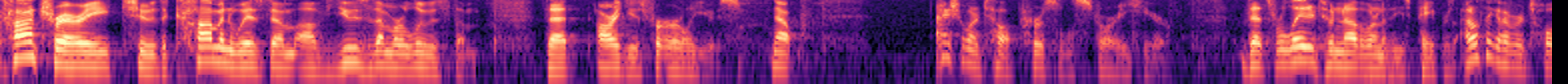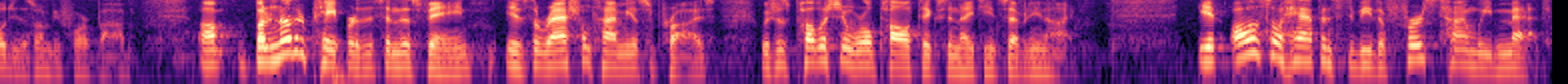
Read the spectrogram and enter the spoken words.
contrary to the common wisdom of use them or lose them that argues for early use. Now, I actually want to tell a personal story here that's related to another one of these papers. I don't think I've ever told you this one before, Bob. Um, but another paper that's in this vein is The Rational Timing of Surprise, which was published in World Politics in 1979. It also happens to be the first time we met,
